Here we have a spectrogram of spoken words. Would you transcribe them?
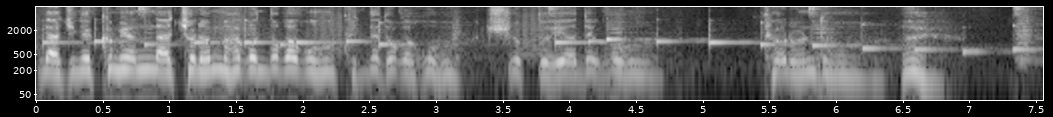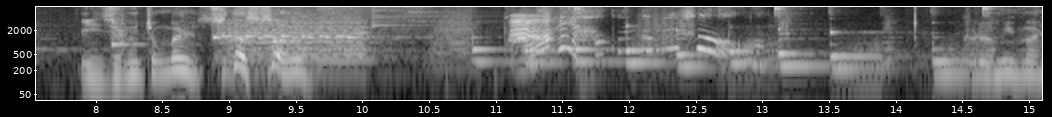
나중에 크면 나처럼 학원도 가고 군대도 가고 취업도 해야 되고 결혼도. 에휴, 인생은 정말 쓰다 가면서. 그럼 이만.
